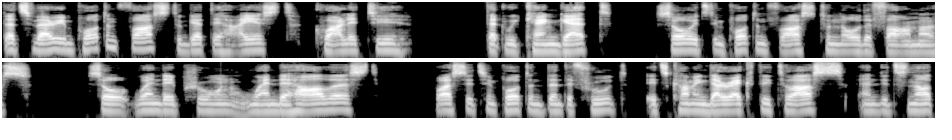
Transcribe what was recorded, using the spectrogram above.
That's very important for us to get the highest quality that we can get. So it's important for us to know the farmers. So when they prune, when they harvest, for us, it's important that the fruit, it's coming directly to us and it's not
